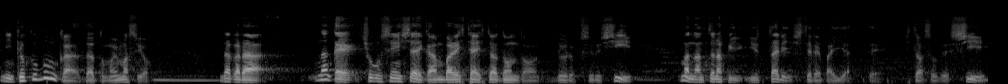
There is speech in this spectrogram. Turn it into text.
二極分化だと思いますよ。だからなんか挑戦したい頑張りたい人はどんどん努力するしまあなんとなくゆったりしてればいいやって人はそうですし、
